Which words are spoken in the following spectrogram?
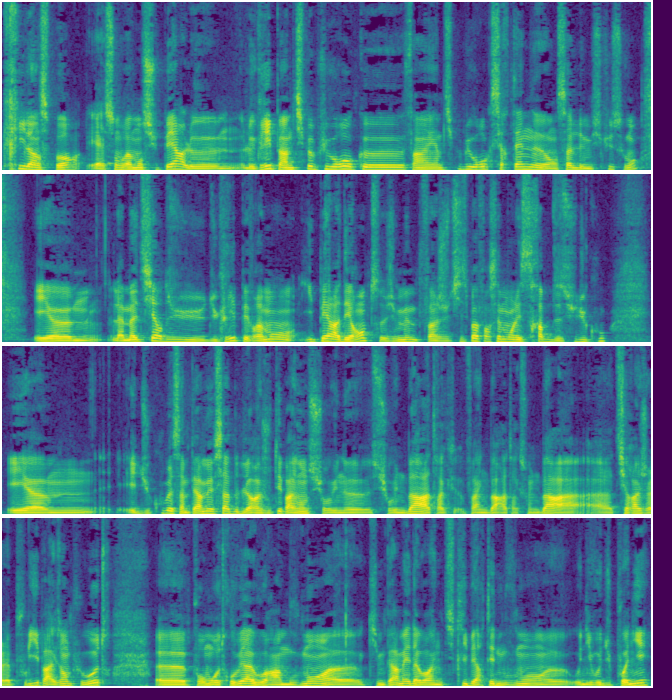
Krillin Sport et elles sont vraiment super. Le, le grip est un petit peu plus gros que, enfin, un petit peu plus gros que certaines en salle de muscu souvent. Et la matière du, du grip est vraiment hyper adhérente. J'ai même, enfin, j'utilise pas forcément les straps dessus du coup et, euh, et du coup bah, ça me permet ça de le rajouter par exemple sur une sur une barre enfin une barre attraction une barre à, tirage à la poulie par exemple ou autre euh, pour me retrouver à avoir un mouvement euh, qui me permet d'avoir une petite liberté de mouvement au niveau du poignet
